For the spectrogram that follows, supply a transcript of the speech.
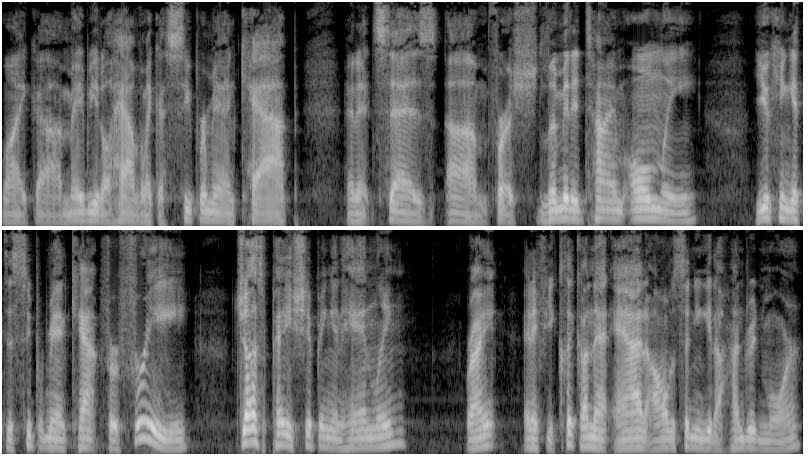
Like uh, maybe it'll have like a Superman cap and it says um, for a sh- limited time only, you can get the Superman cap for free. Just pay shipping and handling, right? And if you click on that ad, all of a sudden you get a hundred more.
